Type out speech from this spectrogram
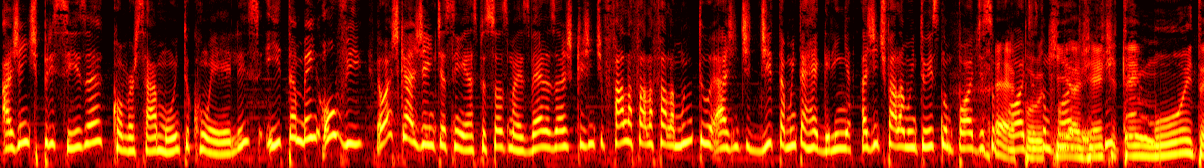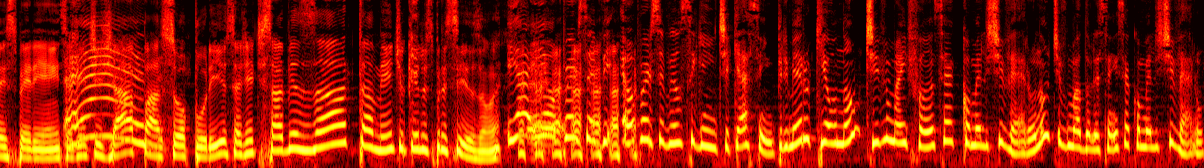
a gente precisa conversar muito com eles e também ouvir. Eu acho que a gente, assim, as pessoas mais velhas, eu acho que a gente fala, fala, fala muito, a gente dita muita regrinha, a gente fala muito isso, não pode, isso É, pode, isso não porque pode. a e gente fica- tem muita experiência, a gente já É. passou por isso, a gente sabe exatamente o que eles precisam, né? E aí eu percebi, eu percebi o seguinte, que é assim, primeiro que eu não tive uma infância como eles tiveram, não tive uma adolescência como eles tiveram.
